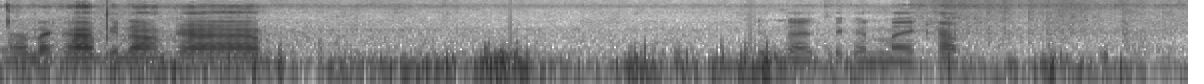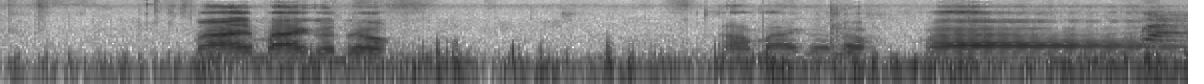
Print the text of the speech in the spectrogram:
เอาละครับพี่น้องครับ หน้าเจอกันใหม่ครับบายบายก่อนเร็วเอาบายก่อนเร็วบาย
